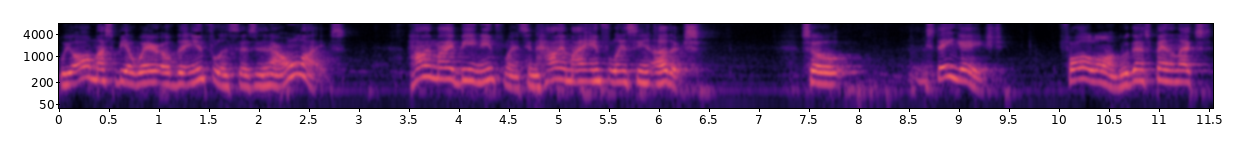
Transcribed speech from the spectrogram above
we all must be aware of the influences in our own lives. How am I being influenced and how am I influencing others? So stay engaged. Follow along. We're going to spend the next,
